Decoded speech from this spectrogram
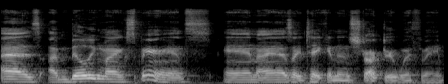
as I'm building my experience and I, as I take an instructor with me,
